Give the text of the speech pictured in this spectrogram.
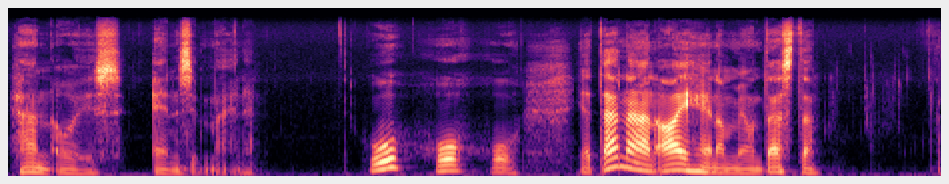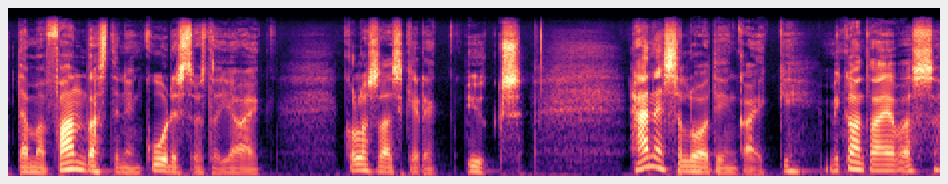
hän olisi ensimmäinen. Huh, huh, huh. Ja tänään aiheenamme on tästä tämä fantastinen 16 jae, kolossaiskirja 1. Hänessä luotiin kaikki, mikä on taivassa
